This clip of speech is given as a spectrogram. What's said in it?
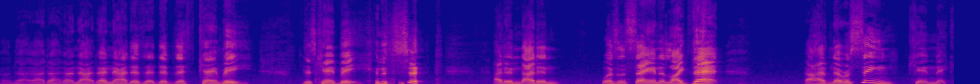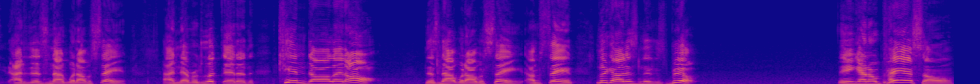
No, no, no, no, no, no, no, this, this, this can't be. This can't be. This shit- I didn't, I didn't, wasn't saying it like that. I have never seen Ken naked. I, that's not what I was saying. I never looked at a Ken doll at all. That's not what I was saying. I'm saying, look how this nigga's built. He ain't got no pants on,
